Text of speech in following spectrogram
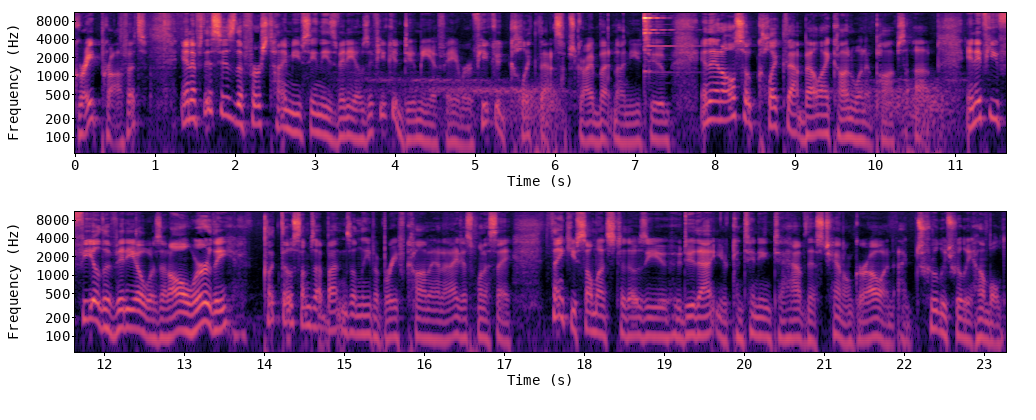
great profits. And if this is the first time you've seen these videos, if you could do me a favor, if you could click that subscribe button on YouTube, and then also click that bell icon when it pops up. And if you feel the video was at all worthy, click those thumbs up buttons and leave a brief comment. And I just want to say thank you so much to those of you who do that. You're continuing to have this channel grow, and I'm truly, truly humbled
